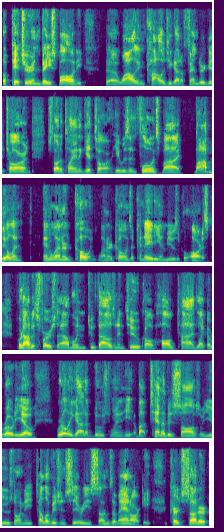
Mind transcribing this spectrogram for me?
a pitcher in baseball. And he, uh, while in college, he got a Fender guitar and started playing a guitar. He was influenced by Bob Dylan and Leonard Cohen. Leonard Cohen's a Canadian musical artist. Put out his first album in 2002 called Hog Tied Like a Rodeo really got a boost when he about 10 of his songs were used on the television series Sons of Anarchy. Kurt Sutter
